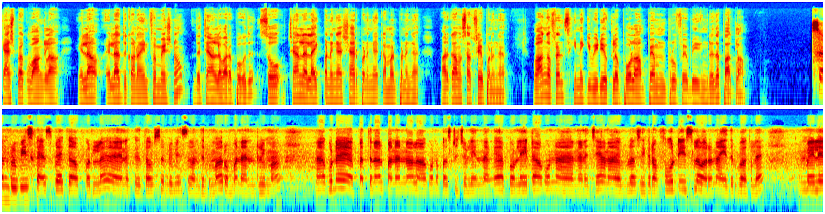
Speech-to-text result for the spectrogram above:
கேஷ்பேக் வாங்கலாம் எல்லா எல்லாத்துக்கான இன்ஃபர்மேஷனும் இந்த சேனலில் வரப்போகுது. ஸோ சேனலை லைக் பண்ணுங்கள் ஷேர் பண்ணுங்கள் கமெண்ட் பண்ணுங்கள் மறக்காமல் சப்ஸ்கிரைப் பண்ணுங்கள் வாங்க ஃப்ரெண்ட்ஸ் இன்றைக்கி வீடியோக்குள்ளே போகலாம் பேமெண்ட் ப்ரூஃப் எப்படிங்கிறத பார்க்கலாம். தௌசண்ட் ருபீஸ் கேஷ்பேக் ஆஃபரில் எனக்கு தௌசண்ட் ருபீஸ் வந்துட்டுமா ரொம்ப நன்றிம்மா. நான் கூட பத்து நாள் பன்னெண்டு நாள் ஆகும்னு ஃபஸ்ட்டு சொல்லியிருந்தாங்க. அப்போ லேட் ஆகும்னு நான் நினச்சேன். ஆனால் இவ்வளோ சீக்கிரம் ஃபோர் டேஸில் வரும் நான் எதிர்பார்க்கல. உண்மையிலே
